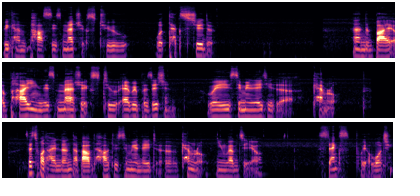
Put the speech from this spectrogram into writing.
we can pass this matrix to vertex shader. And by applying this matrix to every position, we simulated a camera. That's what I learned about how to simulate a camera in WebGL. Thanks for your watching.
